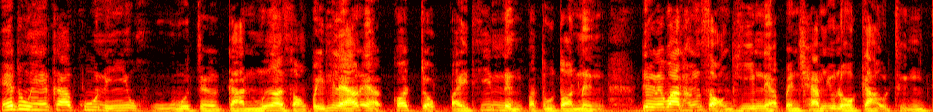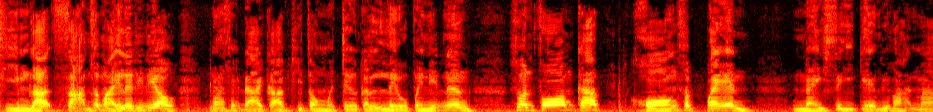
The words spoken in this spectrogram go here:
เฮดทูเฮดครับ คู่นี้โอ้โหเจอกันเมื่อ 2 ปีที่แล้วเนี่ยก็จบไปที่ 1 ประตูต่อหนึ่งเรียกได้ว่าทั้ง 2 ทีมเนี่ยเป็นแชมป์ยูโรเก่าถึงทีมละ 3 สมัยเลยทีเดียว น่าเสียดายครับที่ต้องมาเจอกันเร็วไปนิดนึง ส่วนฟอร์มครับของสเปน ใน 4 เกมที่ผ่านมา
